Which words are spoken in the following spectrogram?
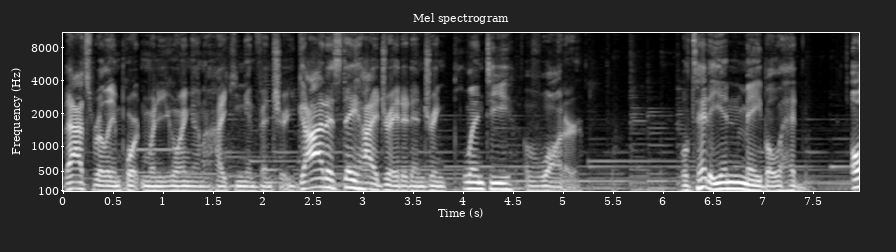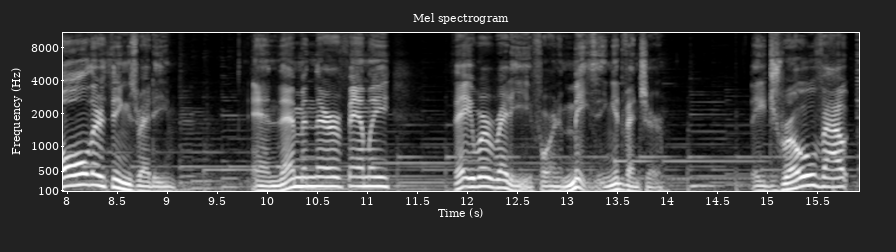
That's really important when you're going on a hiking adventure. You gotta stay hydrated and drink plenty of water. Well, Teddy and Mabel had all their things ready, and them and their family, they were ready for an amazing adventure. They drove out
